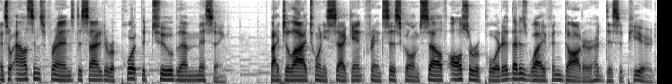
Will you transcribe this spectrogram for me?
and so Allison's friends decided to report the two of them missing. By July 22nd, Francisco himself also reported that his wife and daughter had disappeared.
